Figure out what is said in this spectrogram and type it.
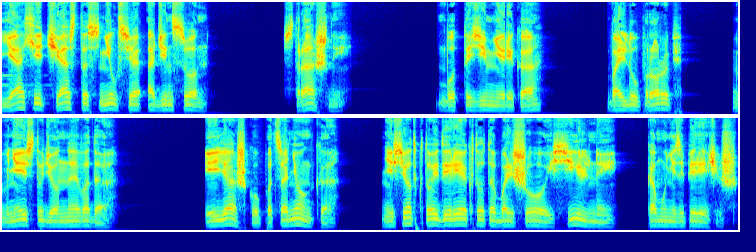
Яхе часто снился один сон. Страшный, будто зимняя река, во льду прорубь, в ней студенная вода. И Яшку, пацаненка, несет к той дыре кто-то большой, сильный, кому не заперечишь.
